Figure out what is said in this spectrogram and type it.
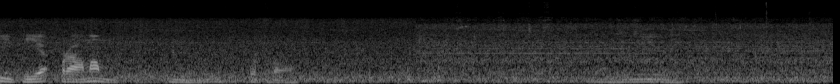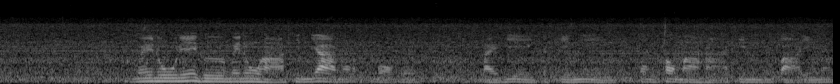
ที่เพี้ยปลาม่ำอืมโคตรหอมนี่เมนูนี้คือเมนูหากินยากนะครับบอกเลย ใครที่จะกินนี่ต้องเข้ามาหากินในป่าเองนะ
